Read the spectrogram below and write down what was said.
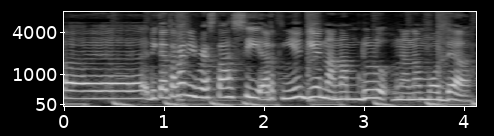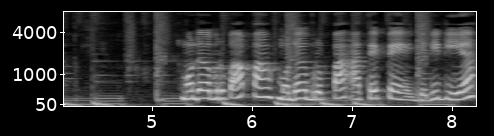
eh, dikatakan investasi, artinya dia nanam dulu, menanam modal. Modal berupa apa? Modal berupa ATP. Jadi dia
